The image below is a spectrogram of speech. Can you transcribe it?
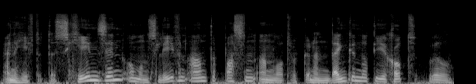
en heeft het dus geen zin om ons leven aan te passen aan wat we kunnen denken dat die God wil.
